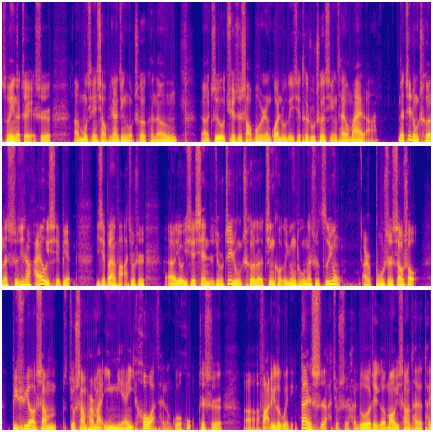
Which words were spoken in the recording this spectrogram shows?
所以呢，这也是啊，目前小批量进口车可能呃只有确实少部分人关注的一些特殊车型才有卖的啊。那这种车呢，实际上还有一些变一些办法，就是呃有一些限制，就是这种车的进口的用途呢是自用。而不是销售，必须要上就上牌满一年以后啊才能过户，这是呃法律的规定。但是啊，就是很多这个贸易商他他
